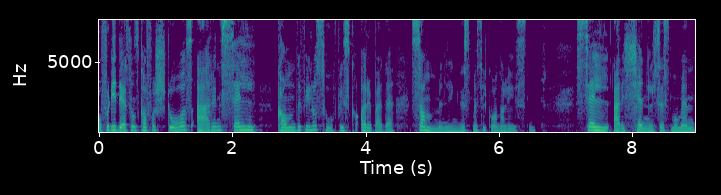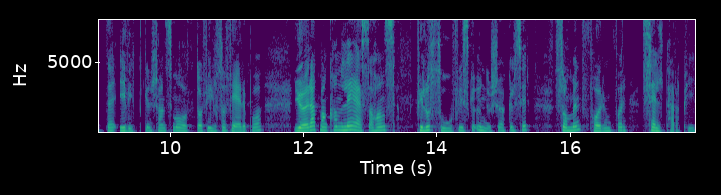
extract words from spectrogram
Og fordi det som skal forstås, er en selv, kan det filosofiske arbeidet sammenlignes med psykoanalysen. Selverkjennelsesmomentet i Wittgensteins måte å filosofere på gjør at man kan lese hans filosofiske undersøkelser som en form for selvterapi.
